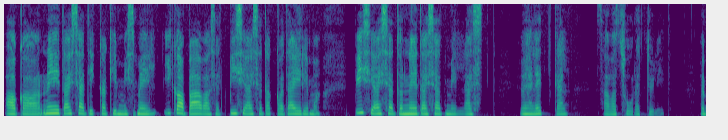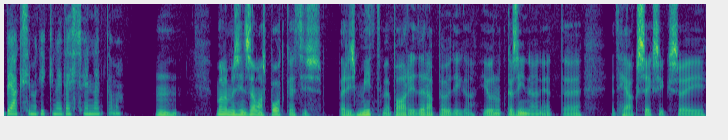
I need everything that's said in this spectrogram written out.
aga need asjad ikkagi, mis meil igapäevaselt, pisiasjad hakkavad häirima, pisiasjad on need asjad, millest ühel hetkel saavad suured tülid. me peaksime kõiki neid asju ennetama mm. -hmm. me oleme siinsamas podcastis päris mitme baariterapeudiga jõudnud ka sinnani, et, et heaks seksiks või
